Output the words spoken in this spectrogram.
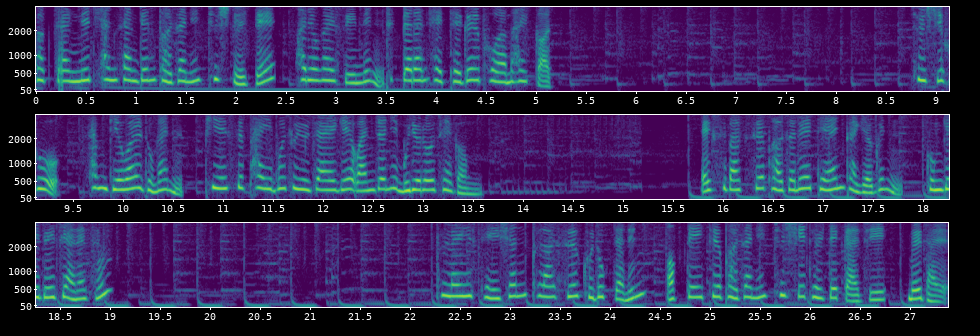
확장 및 향상된 버전이 출시될 때 활용할 수 있는 특별한 혜택을 포함할 것. 출시 후 3개월 동안 PS5 소유자에게 완전히 무료로 제공. 엑스박스 버전에 대한 가격은 공개되지 않았음? 플레이스테이션 플러스 구독자는 업데이트 버전이 출시될 때까지 매달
